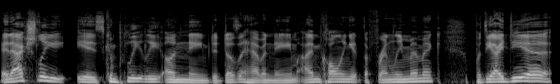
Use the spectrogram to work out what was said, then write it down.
It actually is completely unnamed. It doesn't have a name. I'm calling it the friendly mimic, but the idea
